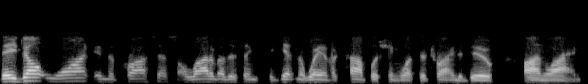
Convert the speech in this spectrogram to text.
They don't want in the process a lot of other things to get in the way of accomplishing what they're trying to do online.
